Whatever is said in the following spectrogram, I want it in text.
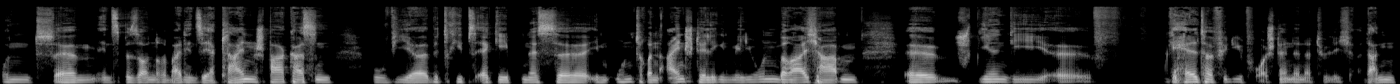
und ähm, insbesondere bei den sehr kleinen Sparkassen wo wir Betriebsergebnisse im unteren einstelligen Millionenbereich haben, äh, spielen die äh, Gehälter für die Vorstände natürlich dann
